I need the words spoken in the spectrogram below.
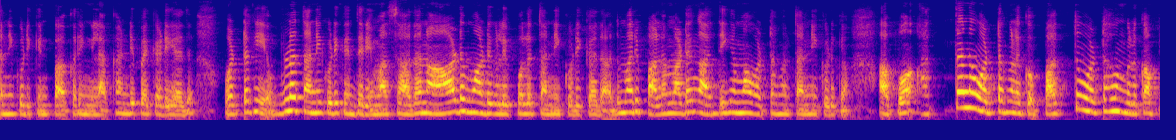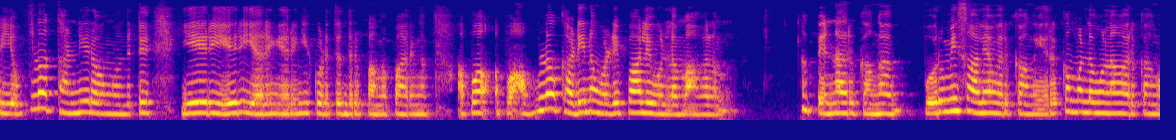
தண்ணி குடிக்குன்னு பார்க்குறீங்களா கண்டிப்பாக கிடையாது. ஒட்டகம் எவ்வளோ தண்ணி குடிக்கும் தெரியுமா? சாதாரண ஆடு மாடுகளை போல் தண்ணி குடிக்காது. அது மாதிரி பல மடங்கு அதிகமாக ஒட்டகம் தண்ணி குடிக்கும். அப்போது அத்தனை ஒட்டகங்களுக்கும் பத்து ஒட்டகங்களுக்கும் அப்போ எவ்வளோ தண்ணீர் அவங்க வந்துட்டு ஏறி ஏறி இறங்கி இறங்கி கொடுத்துருந்துருப்பாங்க பாருங்க. அப்போ அப்போ அவ்வளோ கடின உழைப்பாளி உள்ள மகளும். பெண்ணாக இருக்காங்க? பொறுமைசாலியாகவும் இருக்காங்க இரக்கமுள்ளவங்களாகவும் இருக்காங்க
